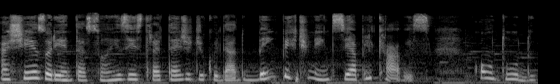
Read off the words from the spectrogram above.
Achei as orientações e estratégia de cuidado bem pertinentes e aplicáveis. Contudo,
